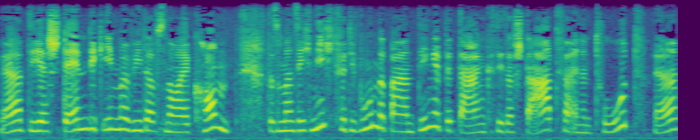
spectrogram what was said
ja, die ja ständig immer wieder aufs Neue kommt, dass man sich nicht für die wunderbaren Dinge bedankt, die der Staat für einen tut, ja,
